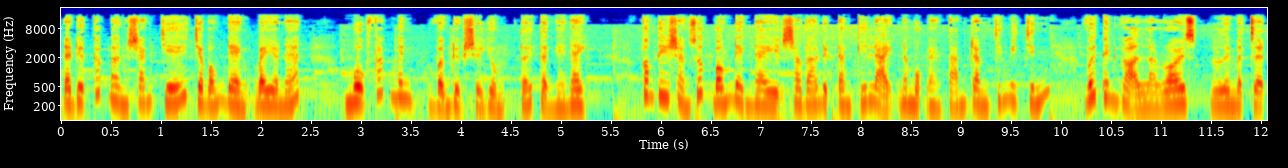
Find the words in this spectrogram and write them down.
đã được cấp bằng sáng chế cho bóng đèn bayonet, một phát minh vẫn được sử dụng tới tận ngày nay. Công ty sản xuất bóng đèn này sau đó được đăng ký lại năm 1899 với tên gọi là Royce Limited,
